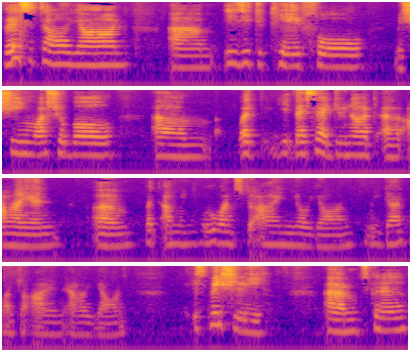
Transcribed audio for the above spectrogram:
versatile yarn, um, easy to care for, machine washable. Um, but they say do not uh, iron um, but I mean, who wants to iron your yarn? We don't want to iron our yarn, especially um, it's going to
